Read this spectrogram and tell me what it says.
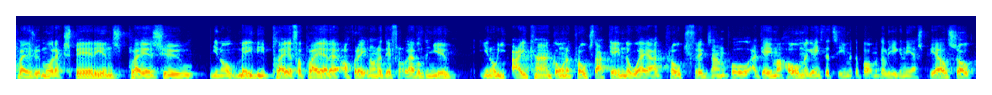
players with more experience, players who, you know, maybe player for player are operating on a different level than you. You know, I can't go and approach that game the way I'd approach, for example, a game at home against a team at the bottom of the league in the SPL. So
